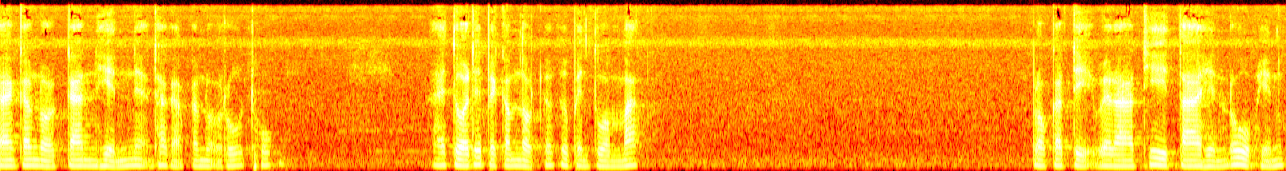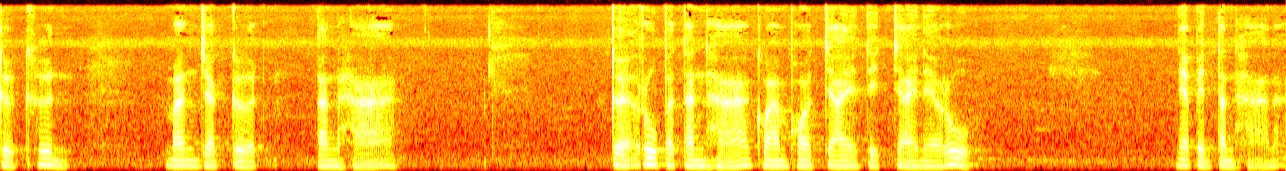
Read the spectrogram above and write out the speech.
การกำหนดการเห็นเนี่ยเท่ากับกำหนดรู้ทุก ไอ้ตัวที่ไปกำหนดก็คือเป็นตัวมรรคปกติเวลาที่ตาเห็นรูปเห็นเกิดขึ้น มันจะเกิดตัณหา เกิดรูปตัณหาความพอใจติดใจในรูปเนี่ยเป็นตัณหานะ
